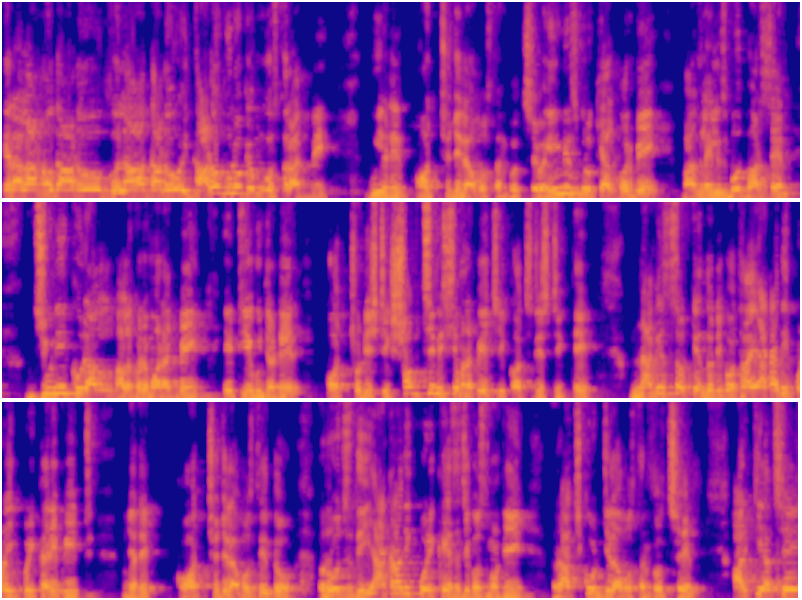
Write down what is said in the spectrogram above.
কেরালানো দাড়ো, গোলা দাড়ো, এই দাড়োগুলোকে মুখস্থ রাখবে। গুজরাটের কচ্ছ জেলায় অবস্থান করছে এবং ইংলিশগুলো খেয়াল করবে, বাংলা, ইংলিশ বোধ ভার্সেন জুনিকুরাল ভালো করে মনে রাখবে, এটিও গুজরাটের কচ্ছ ডিস্ট্রিক্ট সবচেয়ে বেশি আমরা পেয়েছি কচ্ছ ডিস্ট্রিক্টে নাগেশ্বর কেন্দ্রটি কোথায়? একাধিক পরী- পরীক্ষা রিপিট গুজরাটের কচ্ছ জেলা অবস্থিত। রোজদি, একাধিক পরীক্ষা এসেছে প্রশ্নটি, রাজকোট জেলা অবস্থান করছে। আর কি আছে?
